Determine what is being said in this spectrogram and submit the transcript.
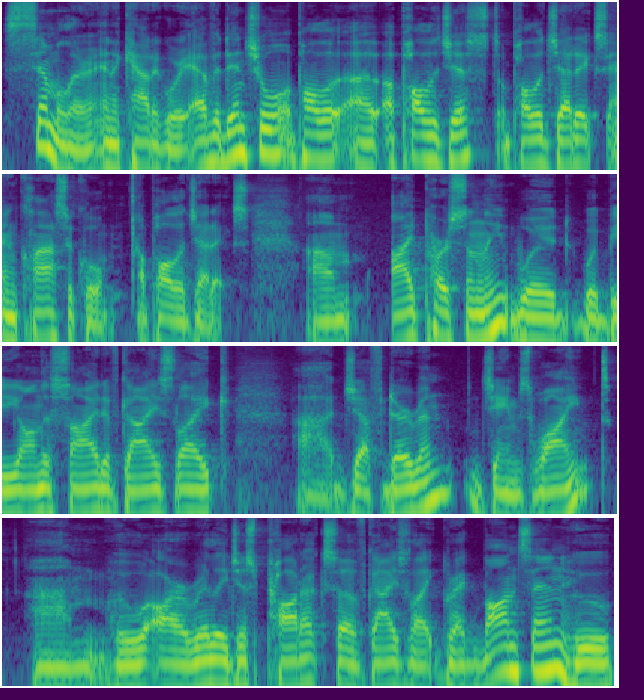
similar in a category evidential apolo- uh, apologist, apologetics, and classical apologetics. Um, I personally would, would be on the side of guys like uh, Jeff Durbin, James White, um, who are really just products of guys like Greg Bahnsen, who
